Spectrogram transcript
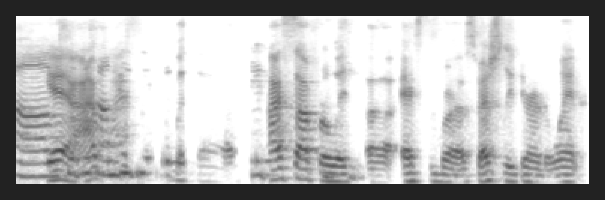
Um, yeah, so I, I, suffer with, uh, I suffer with uh, eczema, especially during the winter.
